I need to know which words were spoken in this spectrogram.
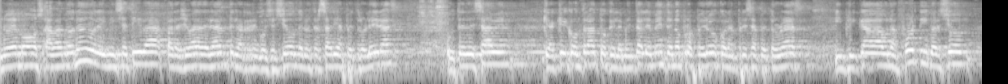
no hemos abandonado la iniciativa para llevar adelante la renegociación de nuestras áreas petroleras. Ustedes saben que aquel contrato que lamentablemente no prosperó con la empresa Petrobras implicaba una fuerte inversión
